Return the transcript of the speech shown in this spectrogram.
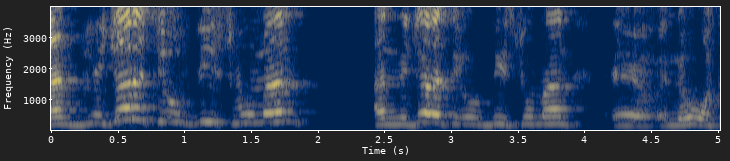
and majority of these women and majority of these women اللي هو 58%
